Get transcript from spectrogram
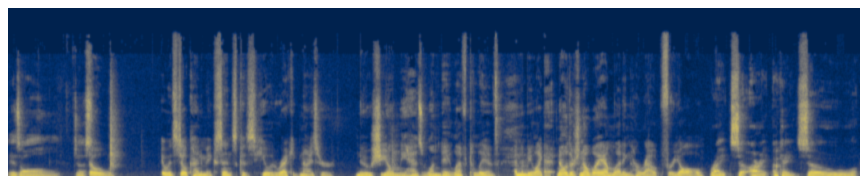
is all just. So it would still kind of make sense because he would recognize her, know she only has one day left to live, and then be like, eh. no, there's no way I'm letting her out for y'all. right. So, all right. Okay. So,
